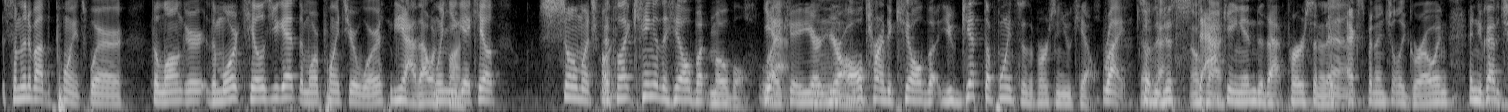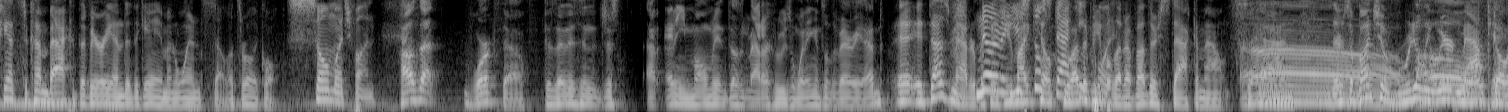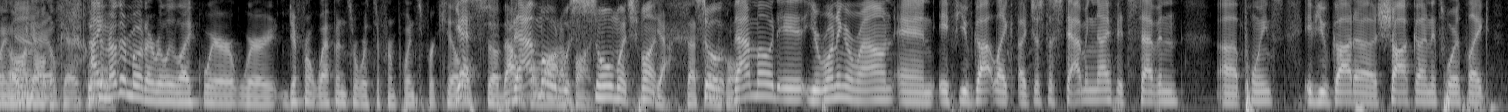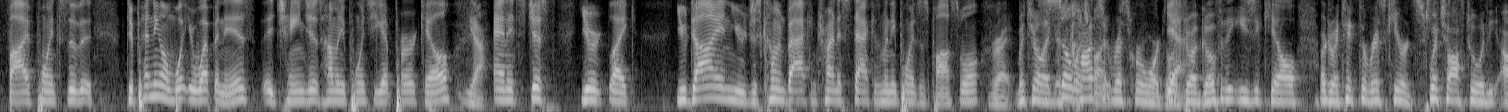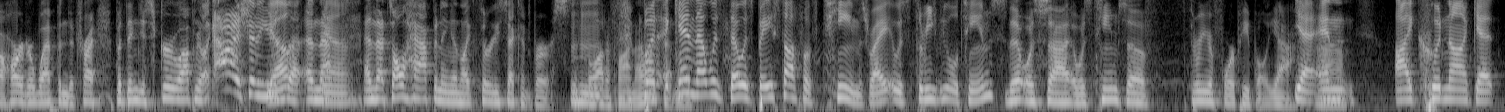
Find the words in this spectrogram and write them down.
something about the points, where the longer, the more kills you get, the more points you're worth. Yeah, that one's when you get killed. So much fun. It's like King of the Hill, but mobile. Yeah. Like uh, you're you're all trying to kill the. You get the points of the person you kill. Right. So they're Okay, just okay. stacking into that person, and Yeah. it's exponentially growing. And you've got a chance to come back at the very end of the game and win. Still, it's really cool. so much fun. How's that work though? Because then isn't it just at any moment it doesn't matter who's winning until the very end? It, it does matter because no, you you're might kill two other people point. that have other stack amounts. and there's a bunch of really weird Oh, math okay, going on. okay, okay, cool. There's I- another mode I really like where where different weapons are worth different points per kill. Yes, so that, was a mode lot of was fun. so much fun. Yeah, that's so really cool. that mode is you're running around, and if you've got like a, just a stabbing knife, it's seven uh, points. If you've got a shotgun, it's worth like five points. So the, depending on what your weapon is, it changes how many points you get per kill. Yeah. and it's just you're like. You die and you're just coming back and trying to stack as many points as possible. Right, but you're like So it's constant fun. risk reward. Yeah. Like, do I go for the easy kill or do I take the risk here and switch off to a, a harder weapon to try? But then you screw up and you're like, ah, I should have used Yep, that, and that yeah. Mm-hmm. and that's all happening in like 30 second bursts. It's a lot of fun. I But like that again, mode. that was that was based off of teams, right? It was three people teams. that was uh, it was teams of three or four people. Yeah, Yeah, Uh, and I could not get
